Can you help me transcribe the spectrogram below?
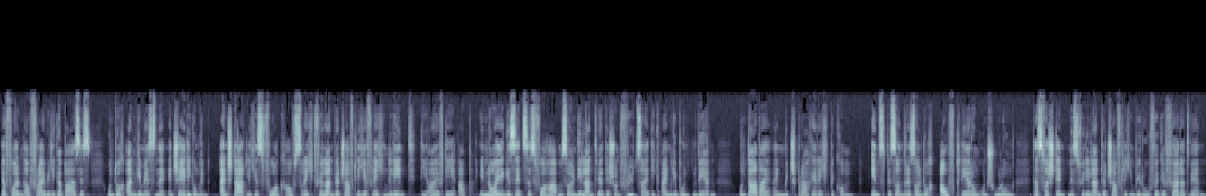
erfolgen auf freiwilliger Basis und durch angemessene Entschädigungen. Ein staatliches Vorkaufsrecht für landwirtschaftliche Flächen lehnt die AfD ab. In neue Gesetzesvorhaben sollen die Landwirte schon frühzeitig eingebunden werden und dabei ein Mitspracherecht bekommen. Insbesondere soll durch Aufklärung und Schulung das Verständnis für die landwirtschaftlichen Berufe gefördert werden.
